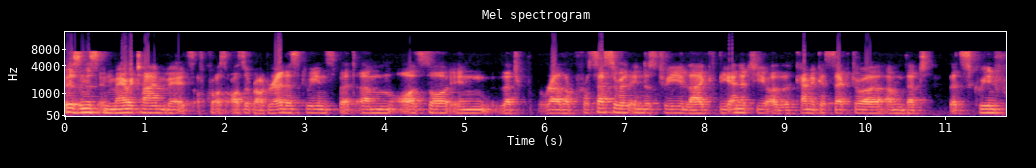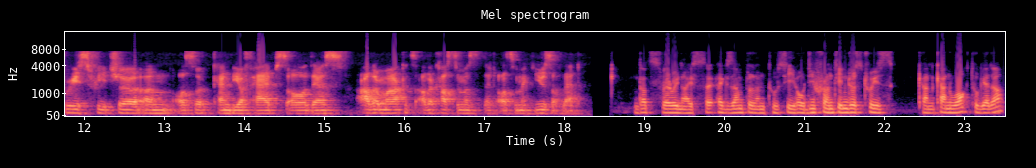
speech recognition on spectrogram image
business in maritime where it's of course also about radar screens but um, also in that rather processual industry like the energy or the chemical sector um, that that screen freeze feature um, also can be of help. So there's other markets other customers that also make use of that. That's very nice example and to see how different industries can can work together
